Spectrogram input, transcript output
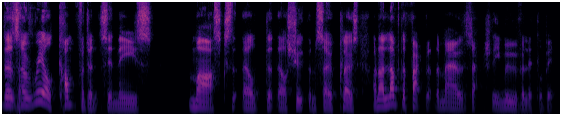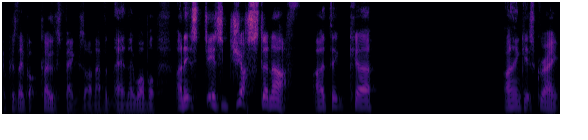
there's a real confidence in these masks that they'll that they'll shoot them so close. And I love the fact that the mouths actually move a little bit because they've got clothes pegs on, haven't they? And they wobble, and it's it's just enough. I think uh, I think it's great.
